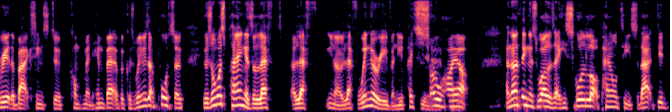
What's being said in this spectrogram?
three at the back seems to complement him better because when he was at Porto, he was almost playing as a left, a left, you know, left winger. Even he played yeah. so high up. Another thing as well is that he scored a lot of penalties, so that did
